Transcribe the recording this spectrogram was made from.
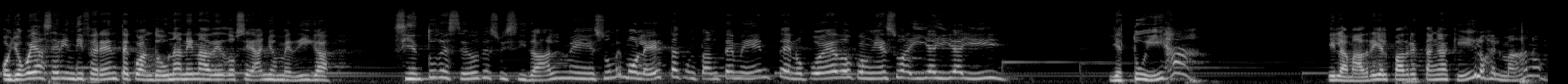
O yo voy a ser indiferente cuando una nena de 12 años me diga, Siento deseos de suicidarme, eso me molesta constantemente, no puedo con eso ahí, ahí, ahí. Y es tu hija. Y la madre y el padre están aquí, los hermanos.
